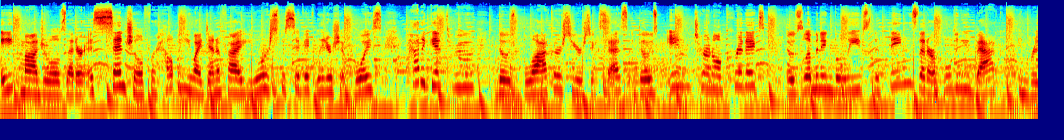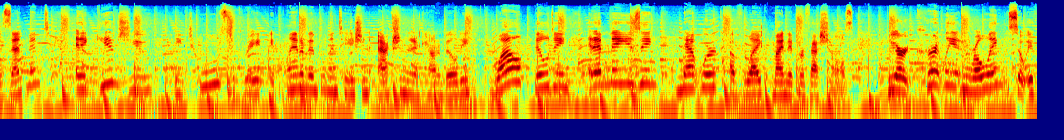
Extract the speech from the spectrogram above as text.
eight modules that are essential for helping you identify your specific leadership voice, how to get through those blockers to your success, those internal critics, those limiting beliefs, the things that are holding you back in resentment, and it gives you the tools to create a plan of implementation, action, and accountability while building an amazing network of like minded professionals. We are currently enrolling, so if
